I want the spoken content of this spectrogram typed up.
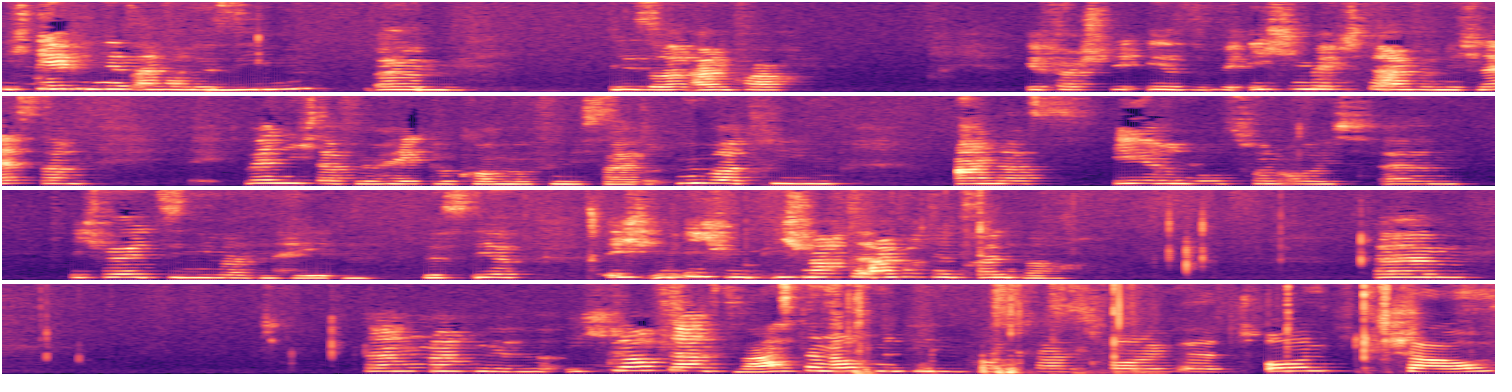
Ich gebe ihm jetzt einfach eine 7. Ähm, ihr sollt einfach, ihr versteht, ihr, ich möchte einfach nicht lästern. Wenn ich dafür Hate bekomme, finde ich es halt übertrieben, anders, ehrenlos von euch. Ähm, ich will jetzt niemanden haten. Wisst ihr? Ich, ich, ich machte einfach den Trend nach. Ähm, dann machen wir. Ich glaube, das war's dann auch mit diesem Podcast-Folge. Und ciao,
